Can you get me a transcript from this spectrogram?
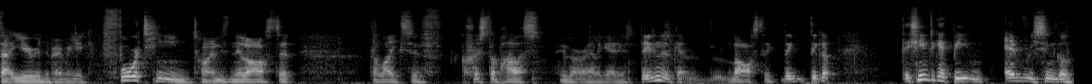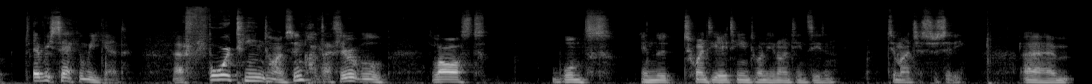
that year in the Premier League. 14 times, and they lost at the likes of Crystal Palace, who got relegated. They didn't just get lost; they they, they got they seemed to get beaten every single every second weekend. Uh, 14 times. So in context, Liverpool lost once in the 2018-2019 season to Manchester City. Um,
